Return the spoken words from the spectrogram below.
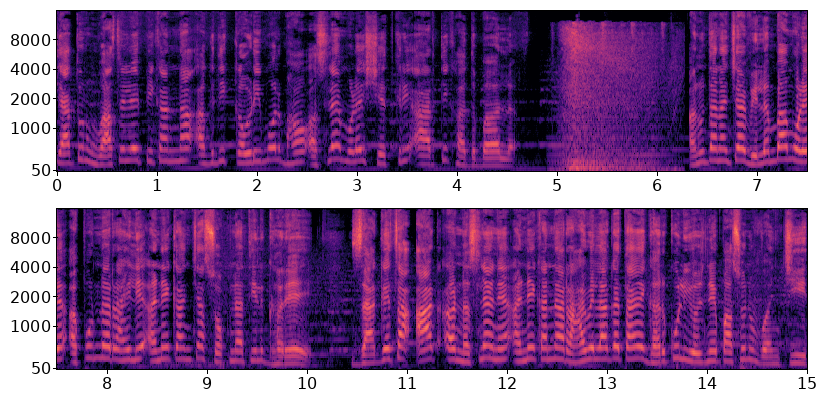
त्यातून वाचलेल्या पिकांना अगदी कवडीमोल भाव असल्यामुळे शेतकरी आर्थिक हतबल. अनुदानाच्या विलंबामुळे अपूर्ण राहिली अनेकांच्या स्वप्नातील घरे. जागेचा आठ अ नसल्याने अनेकांना राहावे लागत आहे घरकुल योजनेपासून वंचित.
